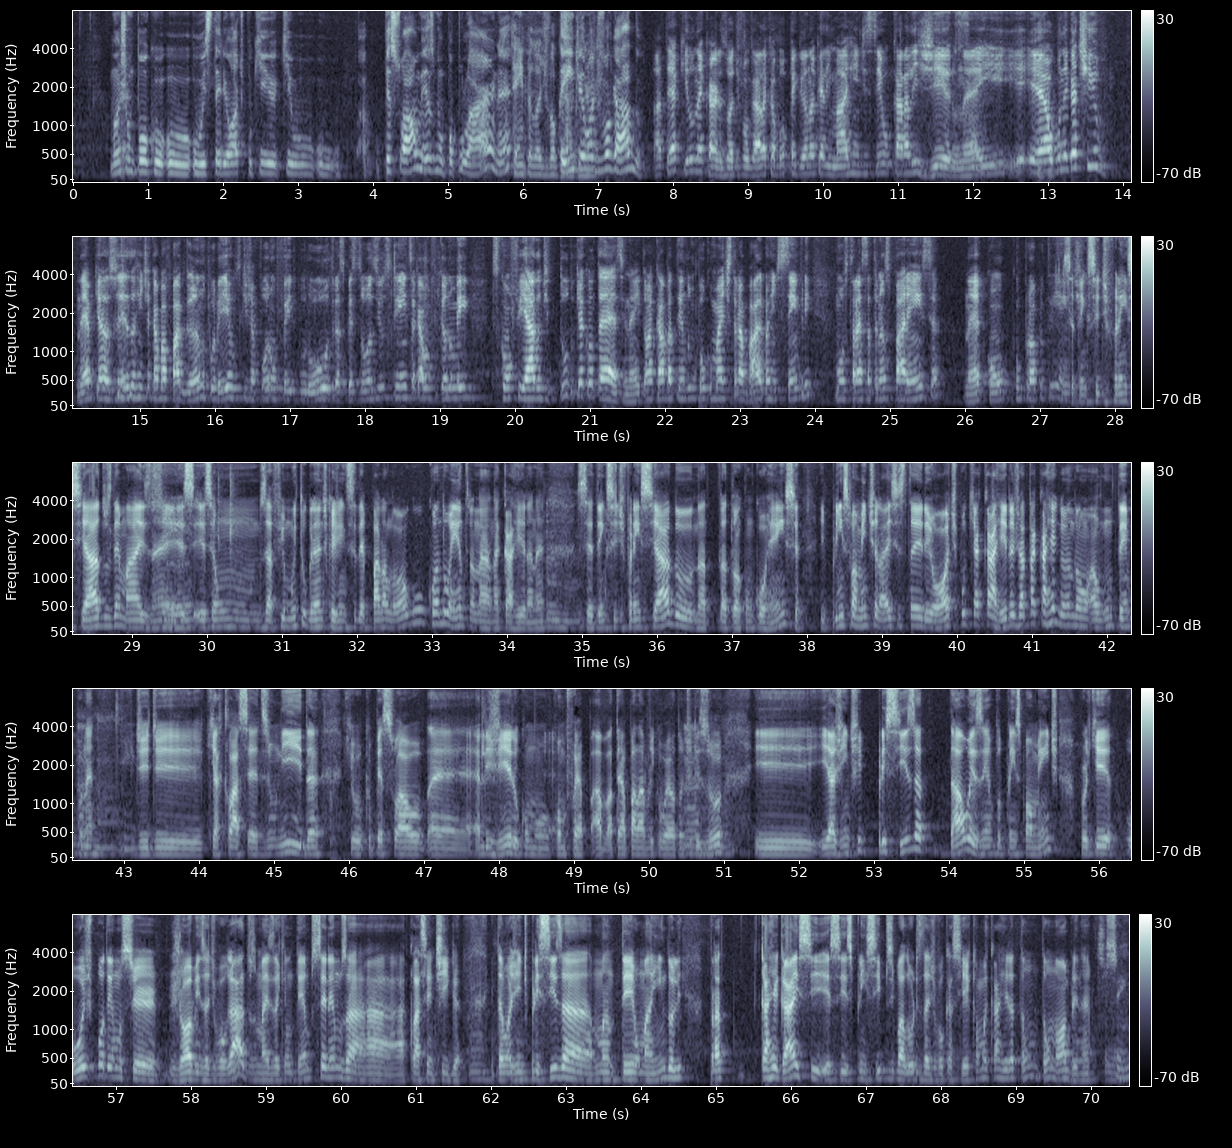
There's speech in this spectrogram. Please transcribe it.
mancha É. um pouco o, o estereótipo que, que o, o, o pessoal mesmo, popular, né? Tem pelo advogado. tem pelo né? advogado. Até aquilo, né, Carlos? O advogado acabou pegando aquela imagem de ser o cara ligeiro, né? E, e é algo negativo, né? Porque às vezes a gente acaba pagando por erros que já foram feitos por outras pessoas e os clientes acabam ficando meio desconfiados de tudo que acontece, né? Então acaba tendo um pouco mais de trabalho para a gente sempre mostrar essa transparência, né, com o próprio cliente. Você tem que se diferenciar dos demais, né? Esse, esse é um desafio muito grande que a gente se depara logo quando entra na, na carreira, né? Uhum. Você tem que se diferenciar do, na- da tua concorrência e principalmente tirar esse estereótipo que a carreira já está carregando há um- algum tempo, né? De, de que a classe é desunida, que o, que o pessoal é, é ligeiro, como, como foi a- a- até a palavra que o Elton utilizou. E, e a gente precisa dar o exemplo principalmente, porque hoje podemos ser jovens advogados, mas daqui a um tempo seremos a, a- a classe antiga. Então a gente precisa manter uma índole para carregar esse, esses princípios e valores da advocacia, que é uma carreira tão, tão nobre, né? Sim.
